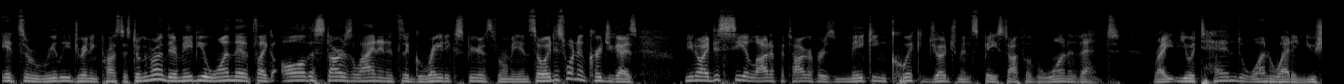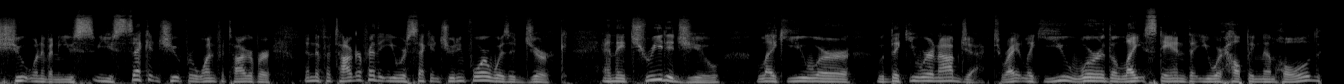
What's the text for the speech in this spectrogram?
it's a really draining process. Don't get me wrong, there may be one that it's like all the stars align and it's a great experience for me. And so I just want to encourage you guys you know, I just see a lot of photographers making quick judgments based off of one event, right? You attend one wedding, you shoot one event, you you second shoot for one photographer, and the photographer that you were second shooting for was a jerk, and they treated you like you were like you were an object, right? Like you were the light stand that you were helping them hold,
